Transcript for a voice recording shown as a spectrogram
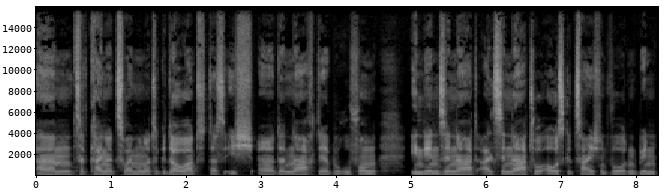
Ähm, es hat keine zwei Monate gedauert, dass ich äh, dann nach der Berufung in den Senat als Senator ausgezeichnet worden bin.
